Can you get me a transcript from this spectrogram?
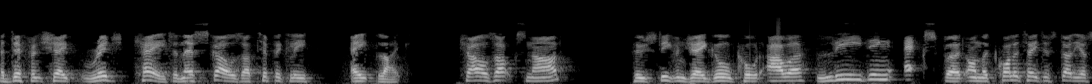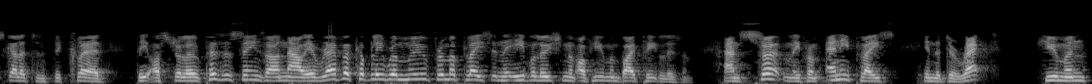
a different shaped ridge cage, and their skulls are typically ape-like. Charles Oxnard, who Stephen Jay Gould called our leading expert on the qualitative study of skeletons, declared the Australopithecines are now irrevocably removed from a place in the evolution of human bipedalism, and certainly from any place in the direct human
